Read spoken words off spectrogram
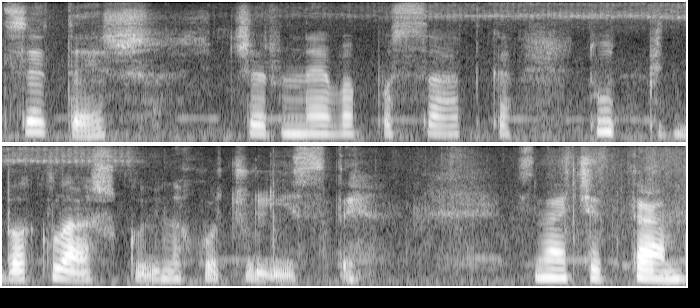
Це теж чернева посадка. Тут під баклажкою не хочу лізти. Значить, там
